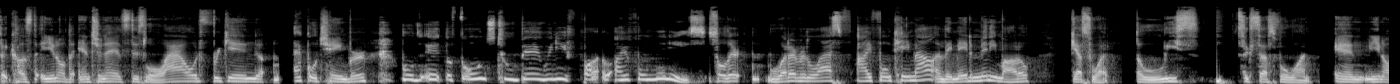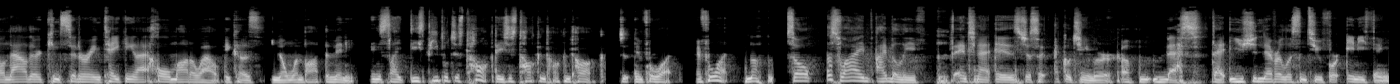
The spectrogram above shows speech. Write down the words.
Because you know the internet it's this loud freaking echo chamber. Oh, the, the phone's too big. We need iPhone minis. So there, whatever the last iPhone came out, and they made a mini model. Guess what? The least successful one. And, you know, now they're considering taking that whole model out because no one bought the mini. And it's like these people just talk. They just talk and talk and talk. And for what? And for what? Nothing. So that's why I believe the internet is just an echo chamber of mess that you should never listen to for anything.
